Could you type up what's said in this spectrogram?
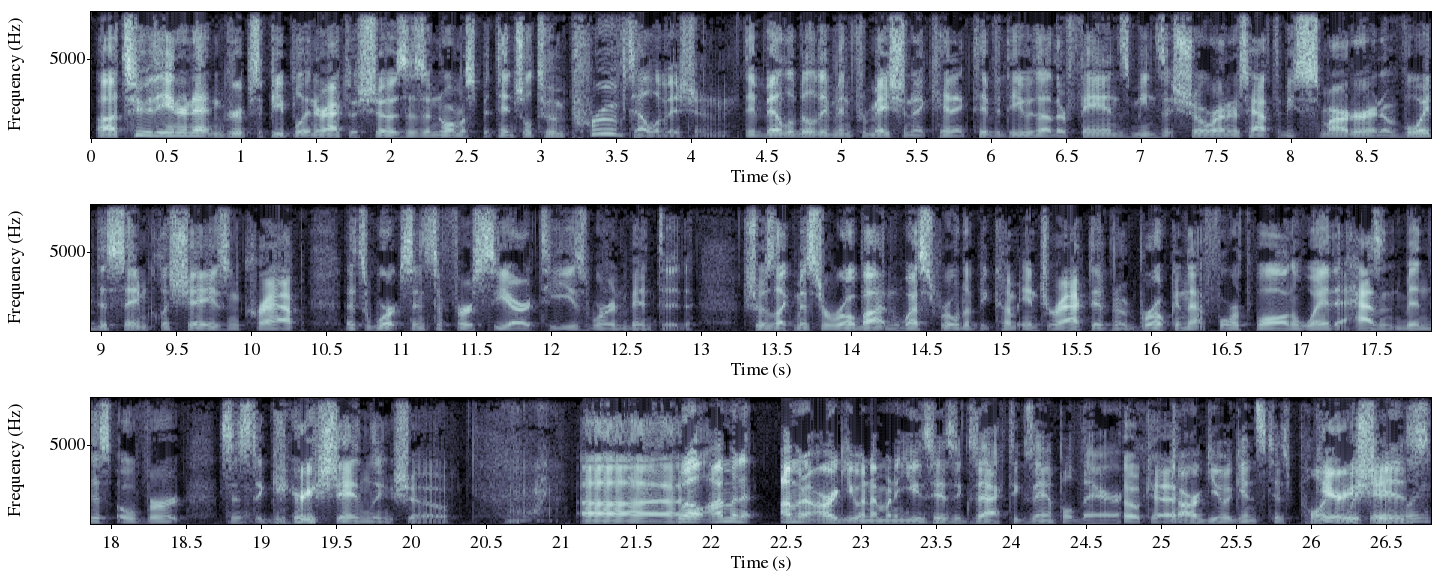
Uh, two, the internet and groups of people interact with shows has enormous potential to improve television. The availability of information and connectivity with other fans means that showrunners have to be smarter and avoid the same cliches and crap that's worked since the first CRTs were invented. Shows like Mr. Robot and Westworld have become interactive and have broken that fourth wall in a way that hasn't been this overt since the Garry Shandling show. Uh, Well, I'm gonna I'm gonna argue, and I'm gonna use his exact example there Okay. to argue against his point, Garry which Shandling? is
